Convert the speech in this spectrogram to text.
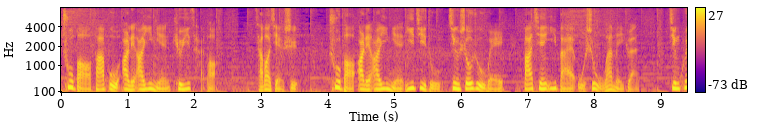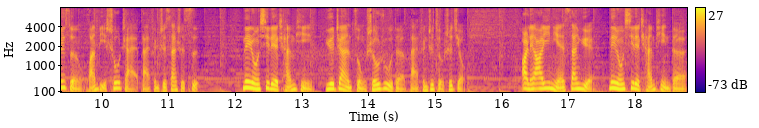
触宝发布二零二一年 Q 一财报，财报显示。触宝二零二一年一季度净收入为八千一百五十五万美元，净亏损环比收窄百分之三十四，内容系列产品约占总收入的百分之九十九。二零二一年三月，内容系列产品的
